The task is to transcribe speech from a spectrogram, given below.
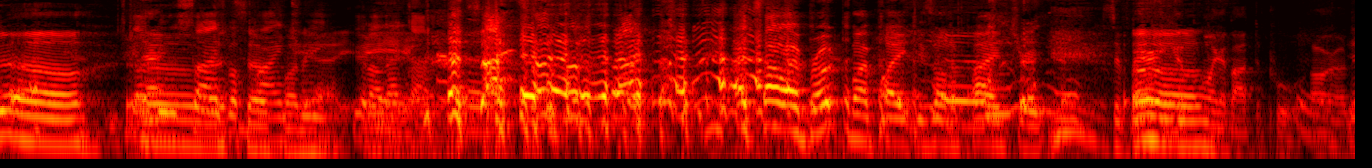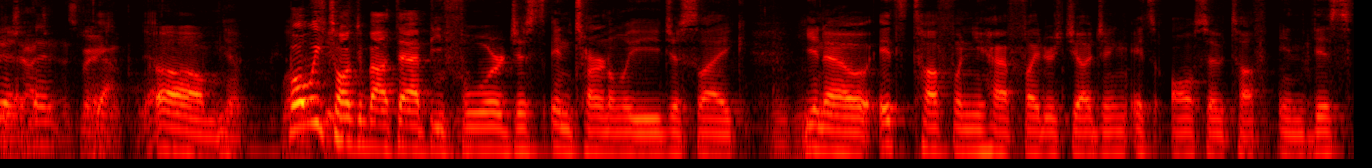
no. It's got to be the size of a that's so pine funny. tree, you know Yeah, that yeah. kind of. That's how I broke my pike is on a pine tree. It's a very Uh, good point about the pool or the Yeah, judging. It's a very yeah, good point. yeah. Um, Yep. Well, we've talked about that before, just internally, just like, you know, it's tough when you have fighters judging. It's also tough in this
